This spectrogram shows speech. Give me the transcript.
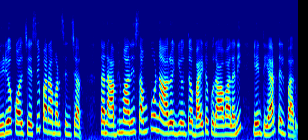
వీడియో కాల్ చేసి పరామర్శించారు. తన అభిమాని సంపూర్ణ ఆరోగ్యంతో బయటకు రావాలని ఎన్టీఆర్ తెలిపారు.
